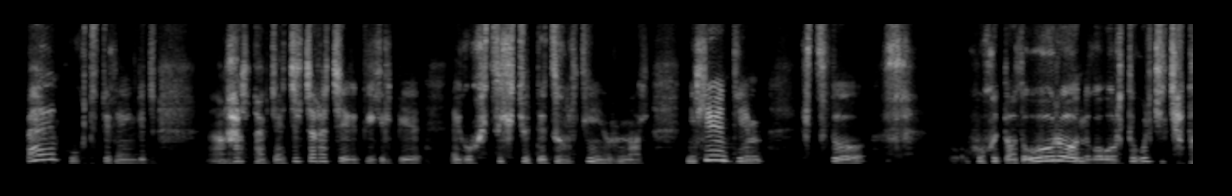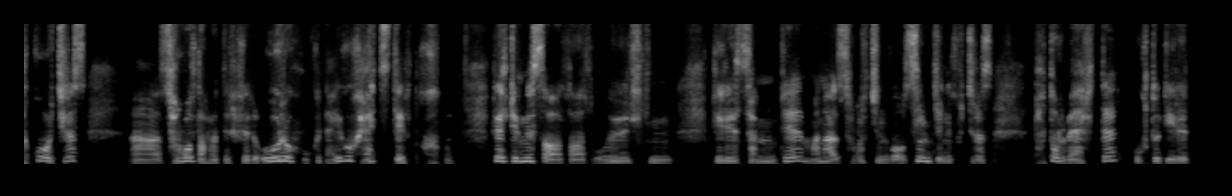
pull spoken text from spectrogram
байн хүүхдтэйгээ ингэж анхаарал тавьж ажиллаж байгаа чи гэдгийг л би айгүй хэцэгчүүдэд зөвлөдгийн ер нь бол нэлээд тийм хэцүү хүүхэд бол өөрөө нөгөө өөртөө үйлчилж чадахгүй учраас а сургуульд ороод ирэхээр өөрөө хүүхэд айгүй хайцтай ирдэг байхгүй. Тэгэл тэрнээсээ олоод уйлна, гэрээ сан тий манай сургууль чинь нөгөө улсын хэмжээний учраас дотор байртай хүүхдүүд ирээд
